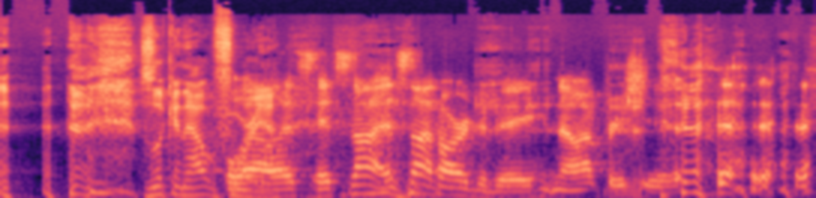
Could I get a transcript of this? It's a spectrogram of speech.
I was looking out for well, you. Well, it's it's not it's not hard to be. No, I appreciate it.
